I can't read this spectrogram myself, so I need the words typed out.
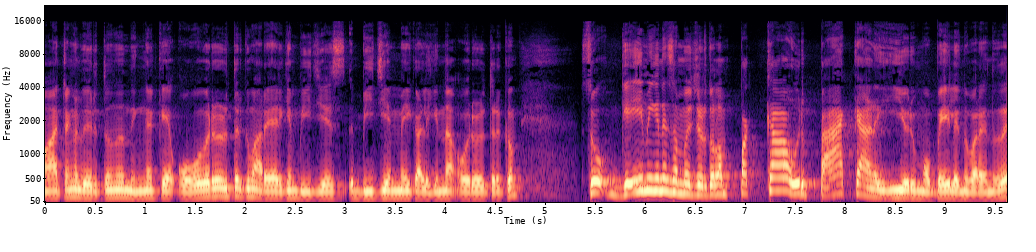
മാറ്റങ്ങൾ വരുത്തുന്നത് നിങ്ങൾക്ക് ഓരോരുത്തർക്കും അറിയായിരിക്കും. B G S B G M I കളിക്കുന്ന ഓരോരുത്തർക്കും. സോ ഗെയിമിങ്ങിനെ സംബന്ധിച്ചിടത്തോളം പക്ക ഒരു പാക്കാണ് ഈ ഒരു മൊബൈൽ എന്ന് പറയുന്നത്.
